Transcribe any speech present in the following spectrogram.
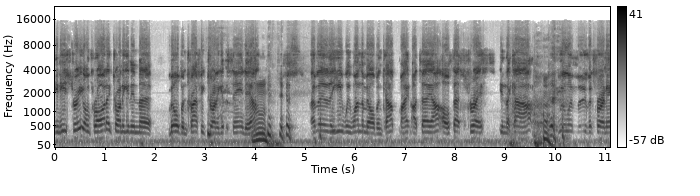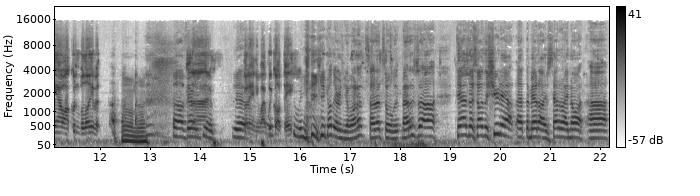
in history on Friday, trying to get in the Melbourne traffic, trying to get the sand out. Mm. yes. And then the year we won the Melbourne Cup, mate, I tell you, I was that stressed in the car. we weren't moving for an hour. I couldn't believe it. Oh, no. oh, very so, good. Yeah. But anyway, we got there. you got there and you won it, so that's all that matters. Uh, so the shootout at the Meadows Saturday night. Uh,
